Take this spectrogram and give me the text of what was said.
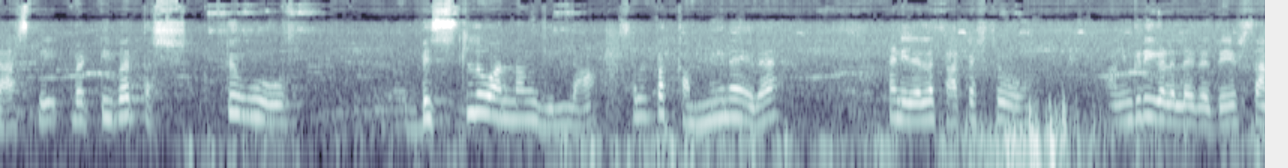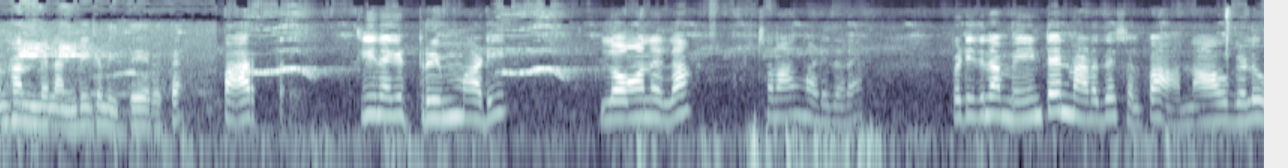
ಜಾಸ್ತಿ ಬಟ್ ಇವತ್ತು ಅಷ್ಟು ಬಿಸಿಲು ಅನ್ನೋಂಗಿಲ್ಲ. ಸ್ವಲ್ಪ ಕಮ್ಮಿನೇ ಇದೆ. ಆ್ಯಂಡ್ ಇದೆಲ್ಲ ಸಾಕಷ್ಟು ಅಂಗಡಿಗಳೆಲ್ಲ ಇದೆ, ದೇವಸ್ಥಾನ ಅಂದಮೇಲೆ ಅಂಗಡಿಗಳು ಇದ್ದೇ ಇರುತ್ತೆ. ಪಾರ್ಕ್ ಕ್ಲೀನಾಗಿ ಟ್ರಿಮ್ ಮಾಡಿ ಲಾನ್ ಎಲ್ಲ ಚೆನ್ನಾಗಿ ಮಾಡಿದ್ದಾರೆ. ಬಟ್ ಇದನ್ನು ಮೇಂಟೈನ್ ಮಾಡೋದೇ ಸ್ವಲ್ಪ ನಾವುಗಳು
